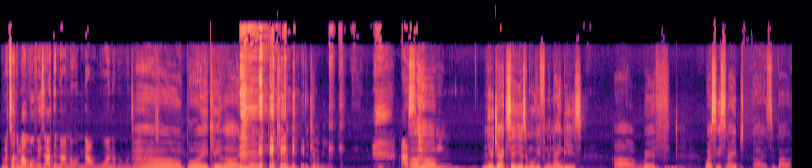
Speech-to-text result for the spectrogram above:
we were talking about movies. I did not know not one of the ones that. Oh boy, Kayla, you are you're killing me. You're killing me here. I Um, saw New Jack City is a movie from the '90s uh, with Wesley Snipes. Uh, it's about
